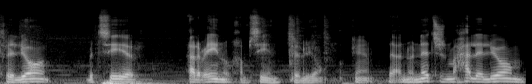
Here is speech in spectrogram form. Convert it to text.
تريليون بتصير 40 و50 تريليون okay؟ لأنه الناتج المحلي اليوم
